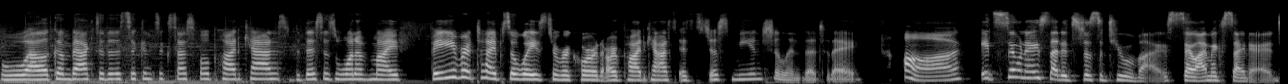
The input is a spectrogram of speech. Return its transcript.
Welcome back to the Sick and Successful podcast. This is one of my favorite types of ways to record our podcast. It's just me and Shalinda today. Aw, it's so nice that it's just the two of us. So I'm excited.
